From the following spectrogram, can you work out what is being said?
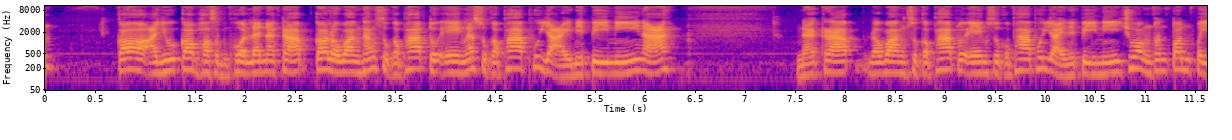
2490 ก็อายุก็พอสมควรแล้วนะครับ ก็ระวังทั้งสุขภาพตัวเองและสุขภาพผู้ใหญ่ในปีนี้นะนะครับ ระวังสุขภาพตัวเองสุขภาพผู้ใหญ่ในปีนี้ช่วงต้นต้นๆปี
